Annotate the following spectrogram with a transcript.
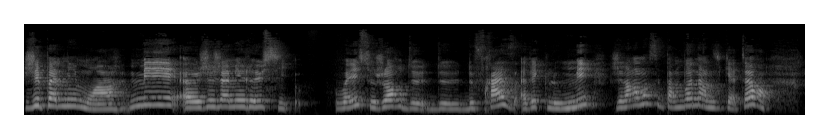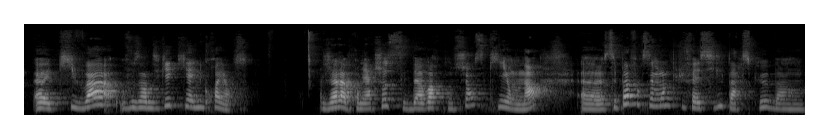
j'ai pas de mémoire, mais j'ai jamais réussi. Vous voyez ce genre de, de, de phrase avec le mais, généralement c'est un bon indicateur euh, qui va vous indiquer qu'il y a une croyance. Déjà, la première chose, c'est d'avoir conscience qu'il y en a. Euh, c'est pas forcément le plus facile parce que ben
